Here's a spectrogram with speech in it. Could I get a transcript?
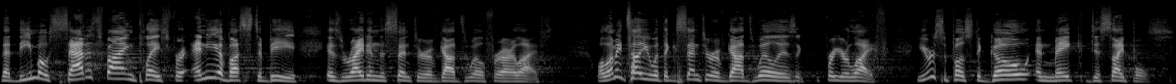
that the most satisfying place for any of us to be is right in the center of God's will for our lives. Well, let me tell you what the center of God's will is for your life. You're supposed to go and make disciples.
